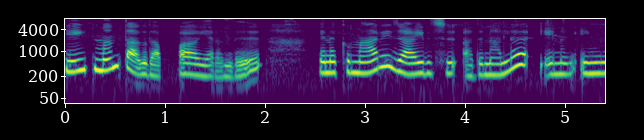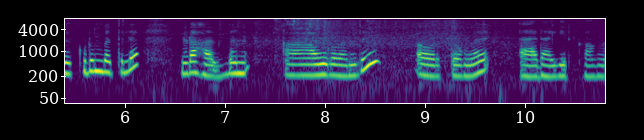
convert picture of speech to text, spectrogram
எயிட் மந்த் ஆகுது அப்பா இறந்து. எனக்கு மேரேஜ் ஆயிடுச்சு அதனால எனக்கு எங்கள் குடும்பத்தில் என்னோடய ஹஸ்பண்ட் அவங்க வந்து ஒருத்தவங்க ஆட் ஆகியிருக்காங்க.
